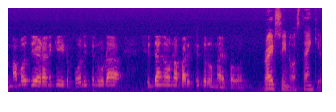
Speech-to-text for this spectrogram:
నమోదు చేయడానికి ఇటు పోలీసులు కూడా సిద్ధంగా ఉన్న పరిస్థితులు ఉన్నాయి Pawan. Right Srinivas thank you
